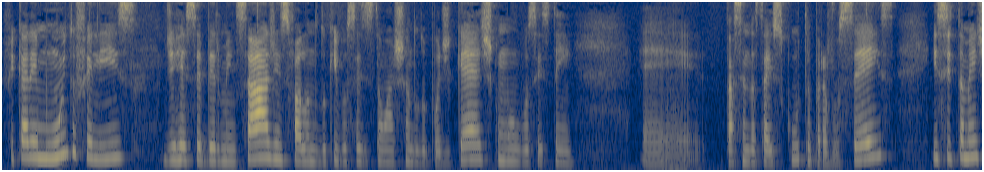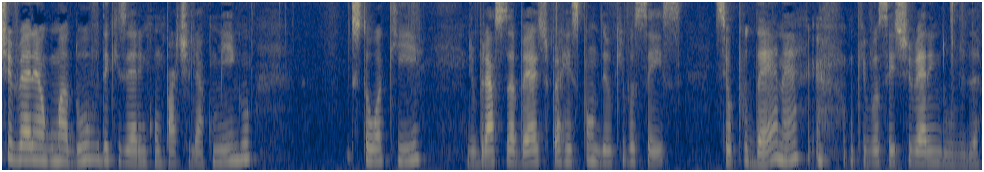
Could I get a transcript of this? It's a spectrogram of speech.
Ficarei muito feliz de receber mensagens falando do que vocês estão achando do podcast, como vocês têm. É, tá sendo essa escuta para vocês. E se também tiverem alguma dúvida e quiserem compartilhar comigo, estou aqui de braços abertos para responder o que vocês, se eu puder, né? o que vocês tiverem dúvida.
